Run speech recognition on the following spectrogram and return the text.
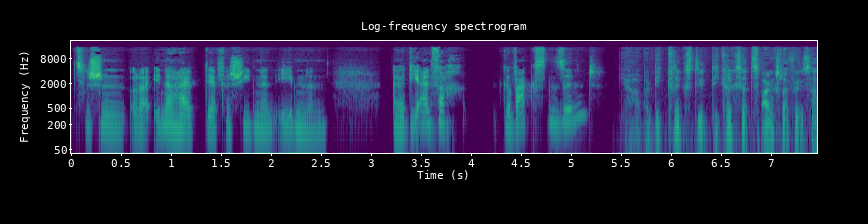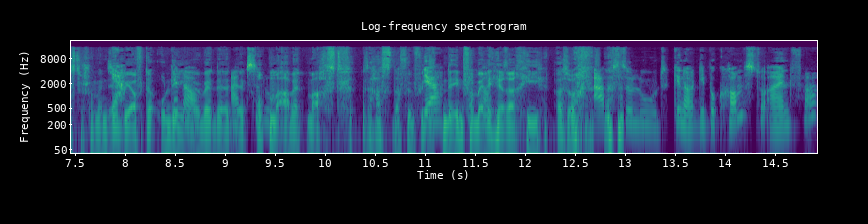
zwischen oder innerhalb der verschiedenen Ebenen, äh, die einfach gewachsen sind. Ja, aber die kriegst die, die kriegst ja zwangsläufig. Das hast du schon, wenn du ja, auf der Uni genau, über der, der Gruppenarbeit machst, hast du dafür für ja, eine informelle genau. Hierarchie. Also absolut, genau. Die bekommst du einfach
